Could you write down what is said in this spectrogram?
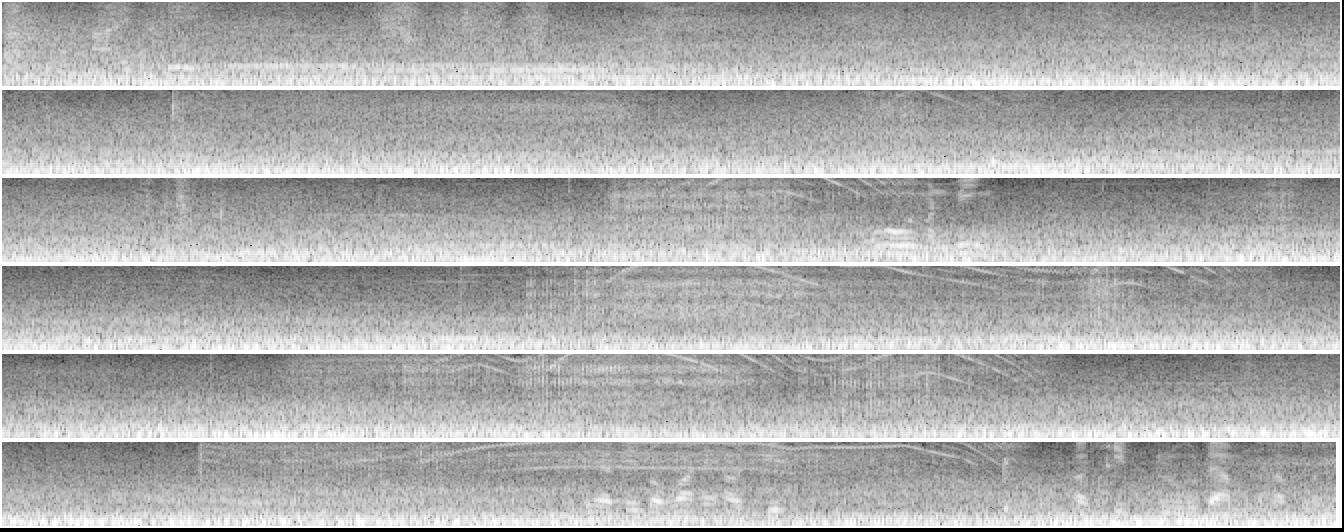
อะถ่ายพี่ โอ้ยมันวิ่ง เนี่ยที่บอกว่าให้เอาชิด เอาชิดรูดำนะครับผม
